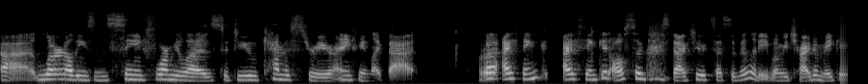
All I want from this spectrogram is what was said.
uh, learn all these insane formulas to do chemistry or anything like that. Right. But I think I think it also goes back to accessibility when we try to make it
